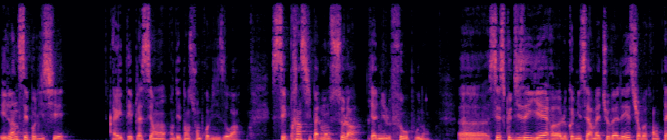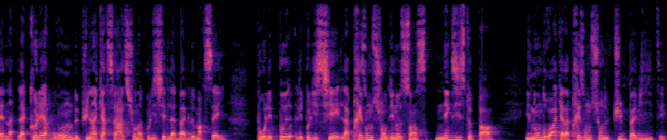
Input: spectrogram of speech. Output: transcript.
Et l'un de ces policiers a été placé en, détention provisoire. C'est principalement cela qui a mis le feu aux poudres. c'est ce que disait hier le commissaire Mathieu Vallée sur votre antenne. La colère gronde depuis l'incarcération d'un policier de la BAC de Marseille pour les, policiers, la présomption d'innocence n'existe pas. Ils n'ont droit qu'à la présomption de culpabilité.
